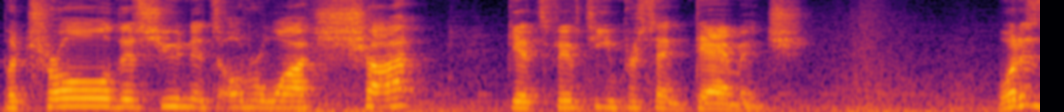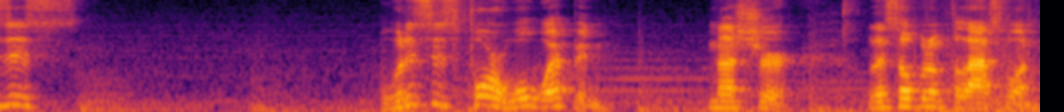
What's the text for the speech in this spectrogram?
Patrol. This unit's Overwatch shot gets 15% damage. What is this? What is this for? What weapon? I'm not sure. Let's open up the last one.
